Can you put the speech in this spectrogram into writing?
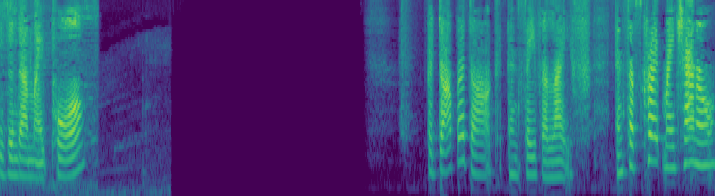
Isn't that my paw? Adopt a dog and save a life. And subscribe my channel.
